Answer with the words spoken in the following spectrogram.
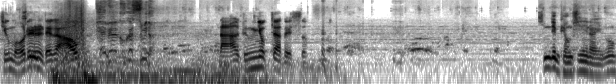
지금 어리를 내가 아홉 패배할 것 같습니다. 나 능력자 됐어 힘든 병신이라 이거.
